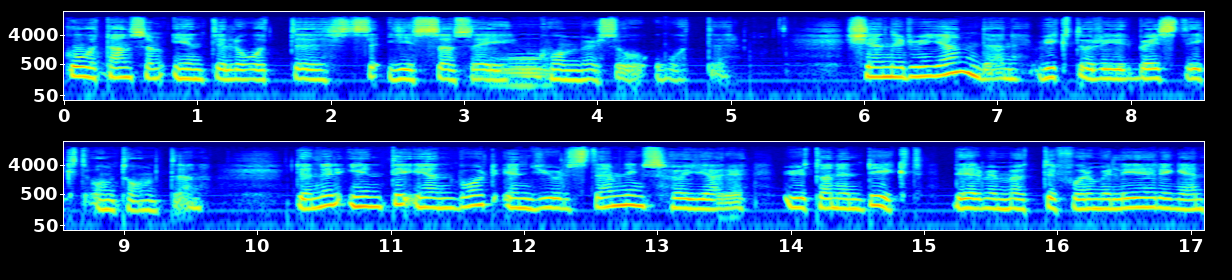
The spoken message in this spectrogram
Gåtan som inte låter eh, gissa sig kommer så åter. Känner du igen den, Viktor Rydbergs dikt om tomten? Den är inte enbart en julstämningshöjare utan en dikt där vi mötte formuleringen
